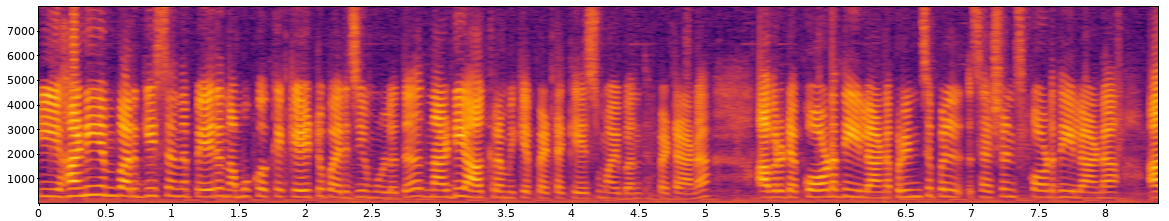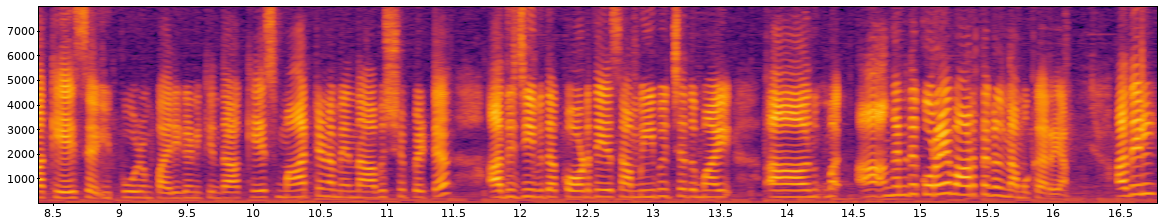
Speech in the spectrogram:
ഈ ഹണി എം വർഗീസ് എന്ന പേര് നമുക്കൊക്കെ കേട്ടു പരിചയമുള്ളത് നടി ആക്രമിക്കപ്പെട്ട കേസുമായി ബന്ധപ്പെട്ടാണ്. അവരുടെ കോടതിയിലാണ് പ്രിൻസിപ്പൽ സെഷൻസ് കോടതിയിലാണ് ആ കേസ് ഇപ്പോഴും പരിഗണിക്കുന്നത്. ആ കേസ് മാറ്റണമെന്ന് ആവശ്യപ്പെട്ട് അതിജീവിത കോടതിയെ സമീപിച്ചതുമായി അങ്ങനത്തെ കുറേ വാർത്തകൾ നമുക്കറിയാം. അതിൽ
